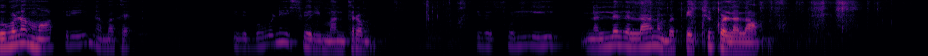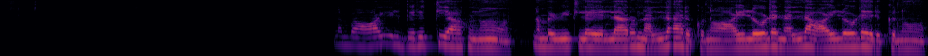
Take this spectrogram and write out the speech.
புவன மாத்திரே நமக. இது புவனேஸ்வரி மந்திரம். இதை சொல்லி நல்லதெல்லாம் நம்ம பெற்றுக்கொள்ளலாம். நம்ம ஆயுள் விருத்தி ஆகணும் நம்ம வீட்டில் எல்லாரும் நல்லா இருக்கணும். ஆயுளோட நல்ல ஆயுளோட இருக்கணும்.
